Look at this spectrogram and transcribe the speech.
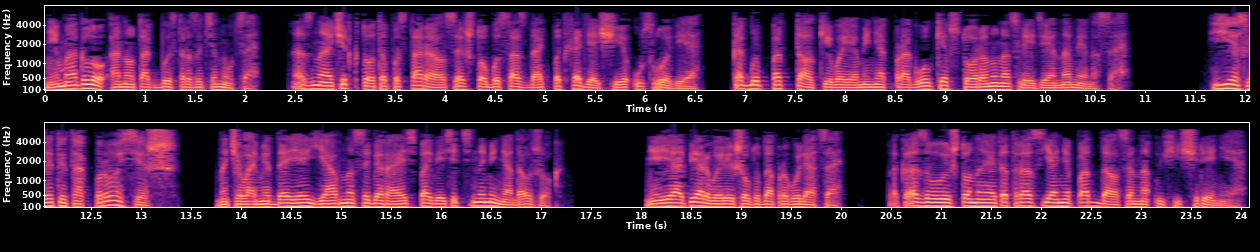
Не могло оно так быстро затянуться, а значит кто-то постарался, чтобы создать подходящие условия, как бы подталкивая меня к прогулке в сторону наследия Наменоса. «Если ты так просишь...» Начала Медея, явно собираясь повесить на меня должок. Не я первый решил туда прогуляться. Показываю, что на этот раз я не поддался на ухищрение.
